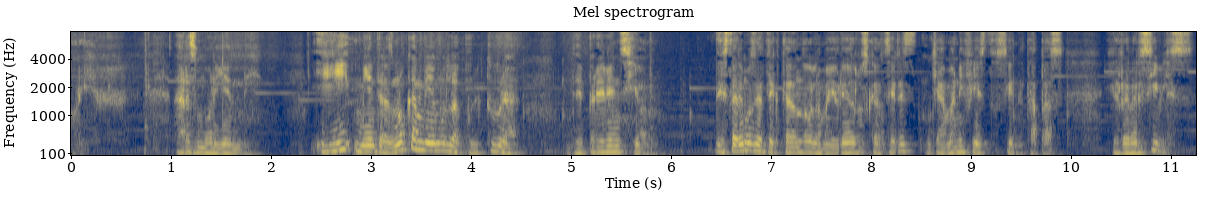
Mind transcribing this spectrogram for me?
morir. Ars moriendi. Y mientras no cambiemos la cultura de prevención, estaremos detectando la mayoría de los cánceres ya manifiestos y en etapas irreversibles.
